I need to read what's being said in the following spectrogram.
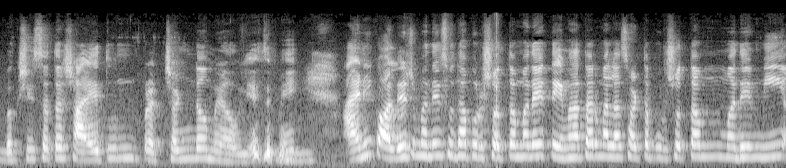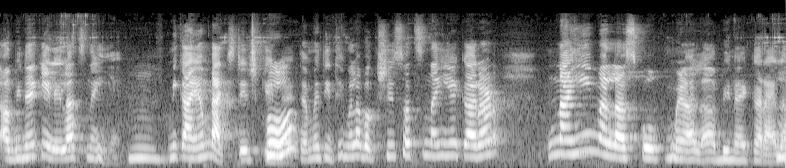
बक्षिसं तर शाळेतून प्रचंड मिळवली आहेत मी आणि कॉलेजमध्ये सुद्धा पुरुषोत्तममध्ये तेव्हा तर मला असं वाटतं पुरुषोत्तममध्ये मी अभिनय केलेलाच नाहीये हम्म. मी कायम बॅकस्टेज हो? केलंय त्यामुळे तिथे मला बक्षीसच नाहीये कारण नाही मला स्कोप मिळाला अभिनय करायला.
